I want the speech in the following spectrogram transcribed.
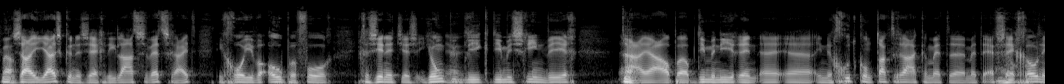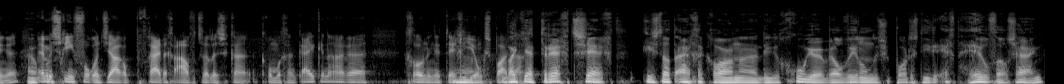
Dan zou je juist kunnen zeggen, die laatste wedstrijd, die gooien we open voor gezinnetjes, jong publiek, die misschien weer ja. Nou ja, op, op die manier in, uh, in een goed contact raken met, uh, met de FC Groningen. en misschien volgend jaar op vrijdagavond wel eens komen gaan kijken naar uh, Groningen tegen ja. Jong Sparta. Wat jij terecht zegt, is dat eigenlijk gewoon die goede, welwillende supporters, die er echt heel veel zijn,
